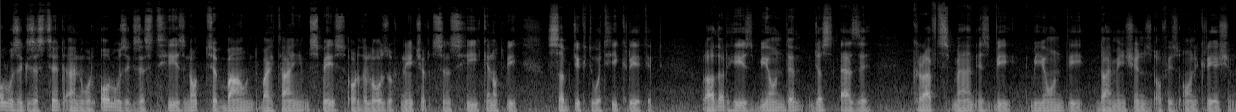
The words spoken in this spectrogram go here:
always existed and will always exist. He is not bound by time, space, or the laws of nature, since He cannot be subject to what He created. Rather, He is beyond them, just as a craftsman is be beyond the dimensions of his own creation.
